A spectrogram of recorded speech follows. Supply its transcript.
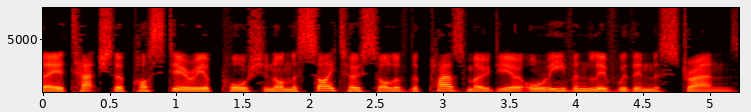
they attach their posterior portion on the cytosol of the plasmodia or even live within the strands.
